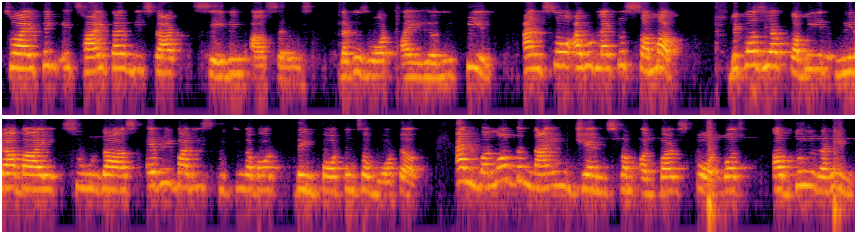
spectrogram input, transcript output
So I think it's high time we start saving ourselves. That is what I really feel. And so I would like to sum up because you have Kabir, Mirabai, Surdas, everybody speaking about the importance of water. And one of the nine gems from Akbar's court was Abdul Rahim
